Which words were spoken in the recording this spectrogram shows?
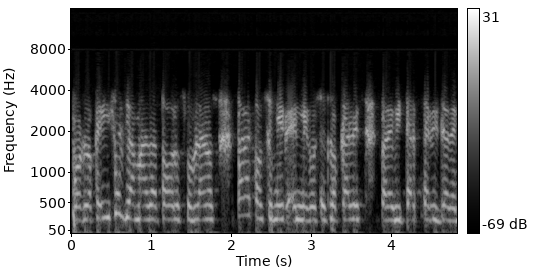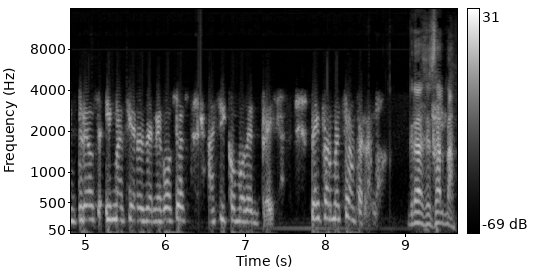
por lo que hizo el llamado a todos los poblanos para consumir en negocios locales para evitar pérdida de empleos y más cierres de negocios, así como de empresas. La información, Fernando. Gracias, Alma.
